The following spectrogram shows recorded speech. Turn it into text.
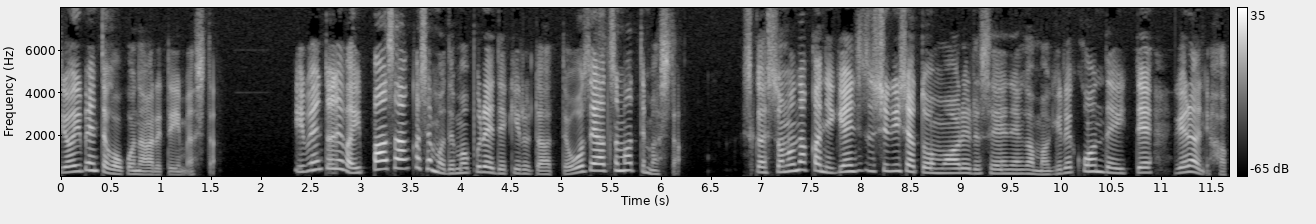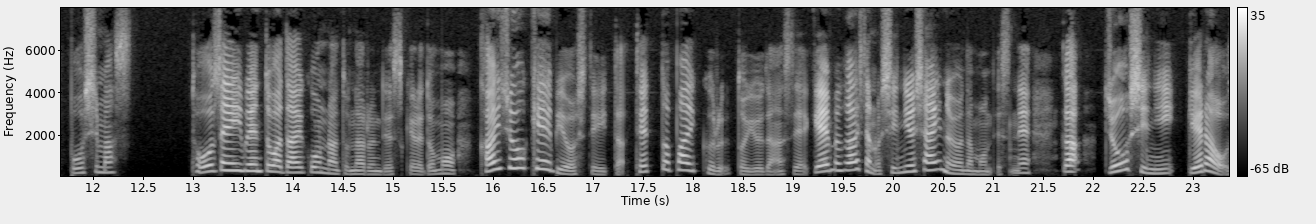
表イベントが行われていました。イベントでは一般参加者もデモプレイできるとあって大勢集まってました。しかしその中に現実主義者と思われる青年が紛れ込んでいて、ゲラに発砲します。当然イベントは大混乱となるんですけれども、会場警備をしていたテッド・パイクルという男性、ゲーム会社の新入社員のようなもんですね、が上司にゲラを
